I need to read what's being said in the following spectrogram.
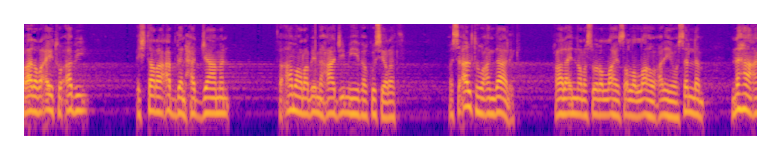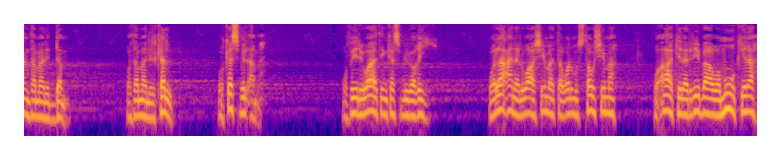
قال رأيت أبي اشترى عبدا حجاما فأمر بمحاجمه فكسرت فسألته عن ذلك قال إن رسول الله صلى الله عليه وسلم نهى عن ثمن الدم وثمن الكلب وكسب الأمة. وفي رواية كسب البغي ولعن الواشمة والمستوشمة وآكل الربا وموكله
